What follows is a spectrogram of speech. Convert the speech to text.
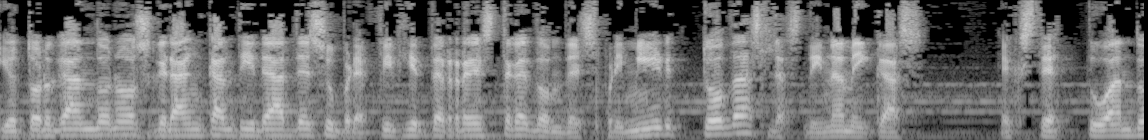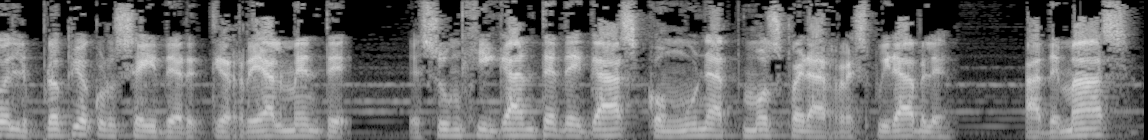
y otorgándonos gran cantidad de superficie terrestre donde exprimir todas las dinámicas, exceptuando el propio Crusader que realmente es un gigante de gas con una atmósfera respirable. Además,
